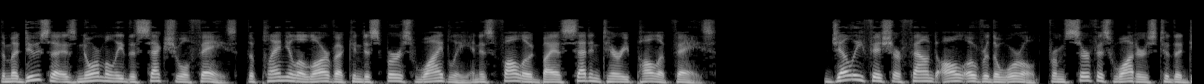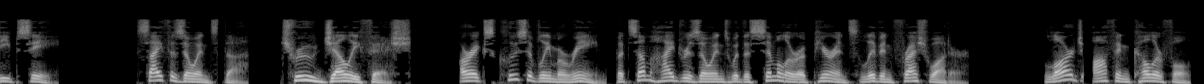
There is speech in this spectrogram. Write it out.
the medusa is normally the sexual phase, the planula larva can disperse widely and is followed by a sedentary polyp phase. Jellyfish are found all over the world, from surface waters to the deep sea. Scyphozoans the true jellyfish are exclusively marine, but some hydrozoans with a similar appearance live in freshwater. Large, often colorful,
